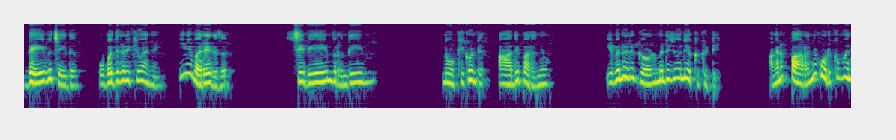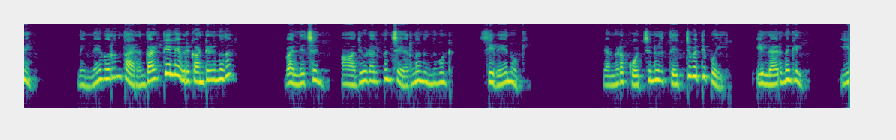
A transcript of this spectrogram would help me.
ദയവ് ചെയ്ത് ഉപദ്രവിക്കുവാനായി ഇനി വരരുത്. ശിവയെയും വൃന്ദയും നോക്കിക്കൊണ്ട് ആദി പറഞ്ഞു ഇവനൊരു ഗവൺമെന്റ് ജോലിയൊക്കെ കിട്ടി. അങ്ങനെ പറഞ്ഞു കൊടുക്കുമോനെ നിന്നെ വെറും തരം താഴ്ത്തിയല്ലേ ഇവർ കണ്ടിരുന്നത്? വല്യച്ഛൻ അല്പം ചേർന്ന് നിന്നുകൊണ്ട് ശിവയെ നോക്കി. ഞങ്ങളുടെ കൊച്ചിനൊരു തെറ്റ് പറ്റിപ്പോയി. ഇല്ലായിരുന്നെങ്കിൽ ഈ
